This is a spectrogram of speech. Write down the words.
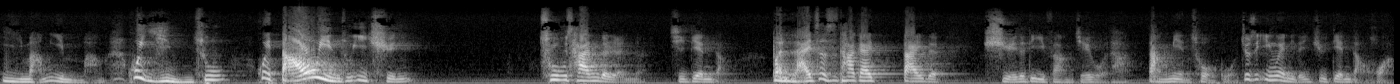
以盲引盲，会引出、会导引出一群出餐的人呢，起颠倒。本来这是他该待的。学的地方，结果他当面错过，就是因为你的一句颠倒话，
